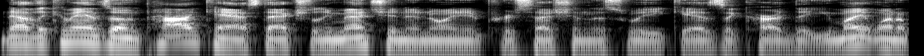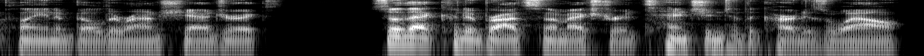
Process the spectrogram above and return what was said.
Now, the Command Zone podcast actually mentioned Anointed Procession this week as a card that you might want to play in a build around Shadrix, so that could have brought some extra attention to the card as well.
